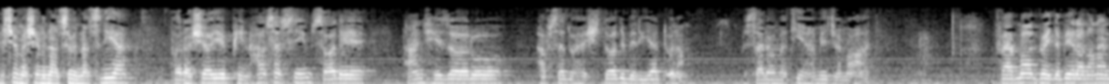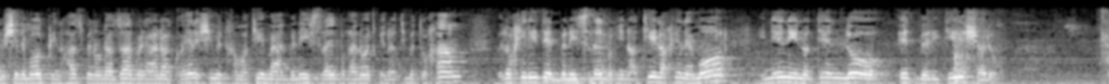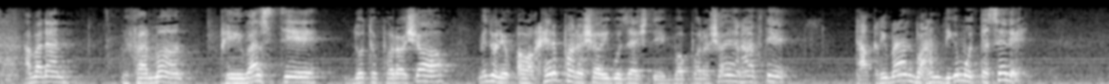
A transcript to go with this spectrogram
بشه مشه ناصر نصریه. پاراشای پینهاس هستیم. سال 5780 بریت علم. به سلامتی همه جماعت. فرمان و دبیر آنان میشه موت پینهاس بن نظر بن عنا کایر شیوت خماتی معد بن اسرائیل بقنوت قیناتی به تخم. ولو خیلیت ات بن اسرائیل بقیناتی لخیل مور. اینینی نوتن لو ات بریتی شلو. اولا میفرمان پیوست دو تا پاراشا می‌دونیم آخر پاراشای گذشته با پاراشای این هفته تقریبا با هم دیگه متصله.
